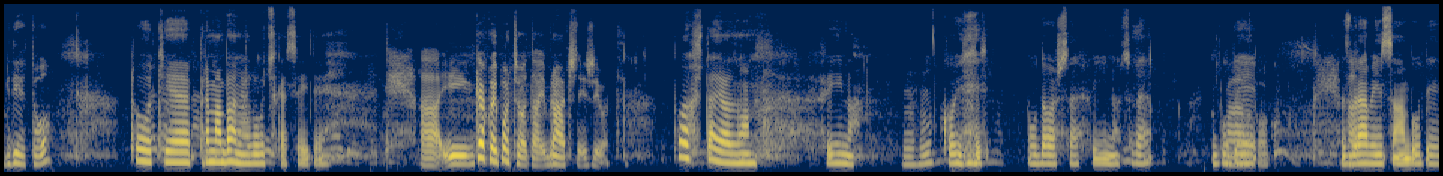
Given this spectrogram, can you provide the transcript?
Gdje je to? Ti je prema Banju Luci kad se ide. A, I kako je počeo taj bračni život? Pa šta ja znam, fino. Mhm. Koji udaš se fino, sve Hvala bude Bogu. zdravim sam, bude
